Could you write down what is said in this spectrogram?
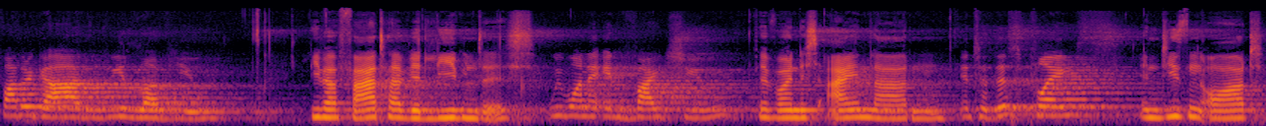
Father God, we love you. Lieber Vater, wir lieben dich. We want to invite you Wir wollen dich einladen into this place. In diesen Ort.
